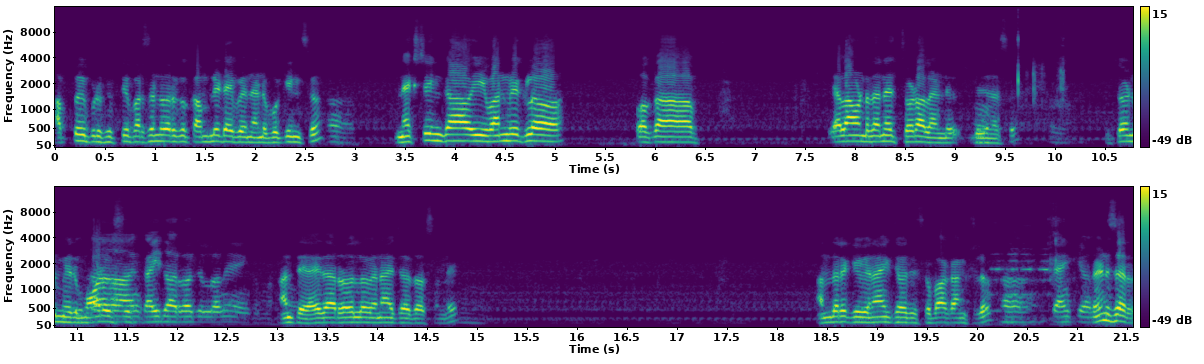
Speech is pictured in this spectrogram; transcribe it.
అప్ టు ఇప్పుడు ఫిఫ్టీ పర్సెంట్ వరకు కంప్లీట్ అయిపోయిందండి బుకింగ్స్. నెక్స్ట్ ఇంకా ఈ వన్ వీక్లో ఒక ఎలా ఉంటది అనేది చూడాలండి బిజినెస్ చూడండి మీరు మోడల్స్ ఇంకా- ఐదు ఆరు రోజుల్లోనే. అంతే ఐదారు రోజుల్లో వినాయక చవితి వస్తుంది. అందరికి వినాయక చవితి శుభాకాంక్షలు. రండి సార్.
